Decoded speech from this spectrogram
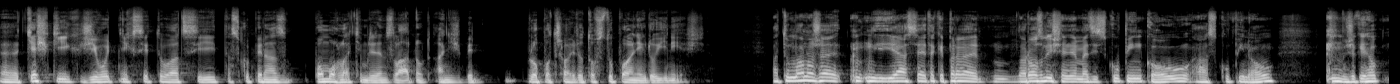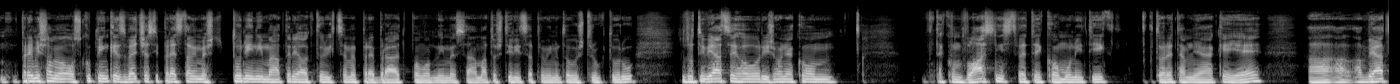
Eh, těžkých životních situací ta skupina pomohla těm lidem zvládnout, aniž by bylo potřeba, do toho vstupoval někdo jiný ještě. A tu možno, že je asi aj také prvé rozlíšenie medzi skupinkou a skupinou, že keď ho premyšľame o skupinke, zväčša si predstavíme študijný materiál, ktorý chceme prebrať, pomodlíme sa, má to 45 minútovú štruktúru. Tuto ty viacej hovoríš o nejakom takom vlastníctve tej komunity, ktoré tam nejaké je a, a, a viac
